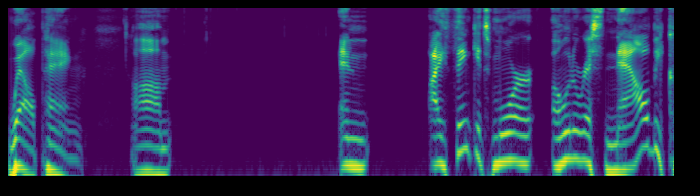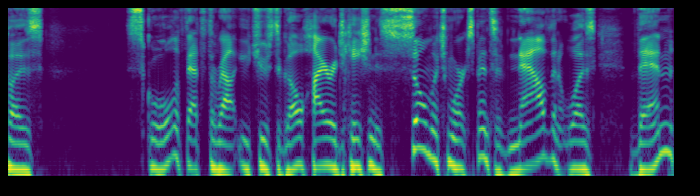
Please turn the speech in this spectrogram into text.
well paying. Um, and I think it's more onerous now because school, if that's the route you choose to go, higher education is so much more expensive now than it was then,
